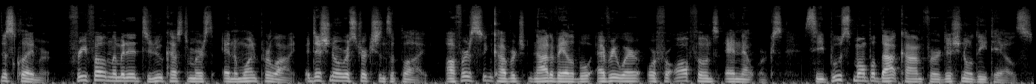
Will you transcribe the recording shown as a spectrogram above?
Disclaimer Free phone limited to new customers and one per line. Additional restrictions apply. Offers and coverage not available everywhere or for all phones and networks. See boostmobile.com for additional details.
